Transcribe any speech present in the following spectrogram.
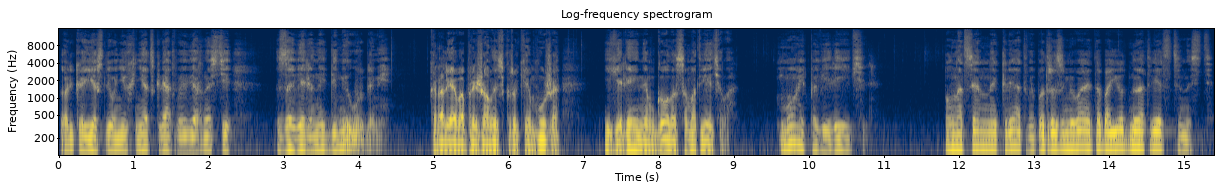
только если у них нет клятвы верности, заверенной демиургами». Королева прижалась к руке мужа и елейным голосом ответила. «Мой повелитель». Полноценные клятвы подразумевают обоюдную ответственность.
